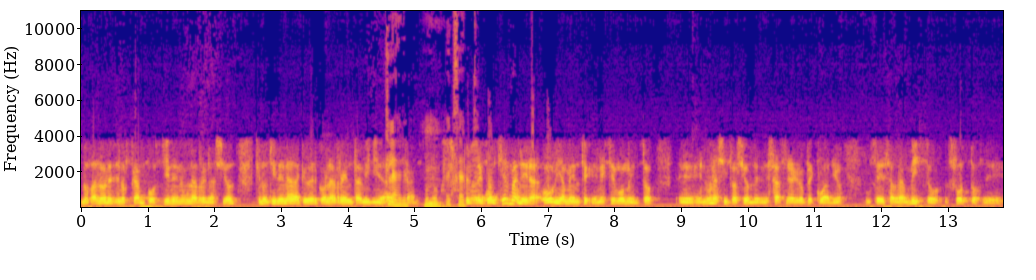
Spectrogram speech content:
los valores de los campos tienen una relación que no tiene nada que ver con la rentabilidad del campo. ¿no? Mm, Pero de cualquier manera, obviamente, en este momento, eh, en una situación de desastre agropecuario, ustedes habrán visto fotos de,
